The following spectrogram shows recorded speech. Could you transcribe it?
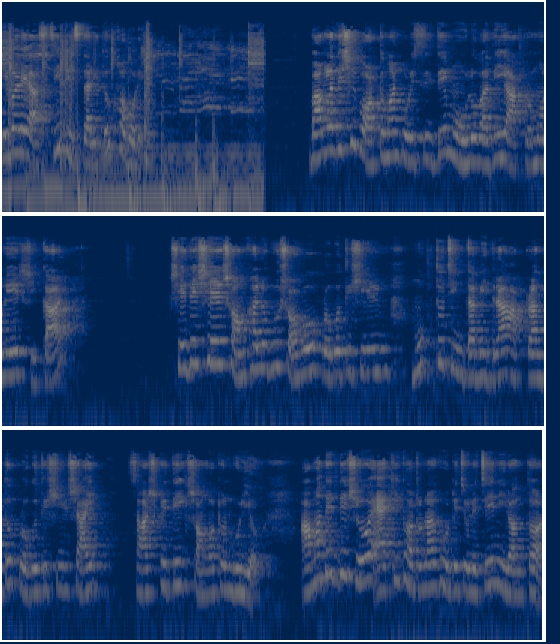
এবারে আসছি বিস্তারিত খবরে। বাংলাদেশের বর্তমান পরিস্থিতিতে মৌলবাদী আক্রমণের শিকার। সে দেশের সংখ্যালঘু সহ প্রগতিশীল মুক্ত চিন্তাবিদরা আক্রান্ত প্রগতিশীল সাহিত্য সাংস্কৃতিক সংগঠনগুলিও। আমাদের দেশেও একই ঘটনা ঘটে চলেছে নিরন্তর।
